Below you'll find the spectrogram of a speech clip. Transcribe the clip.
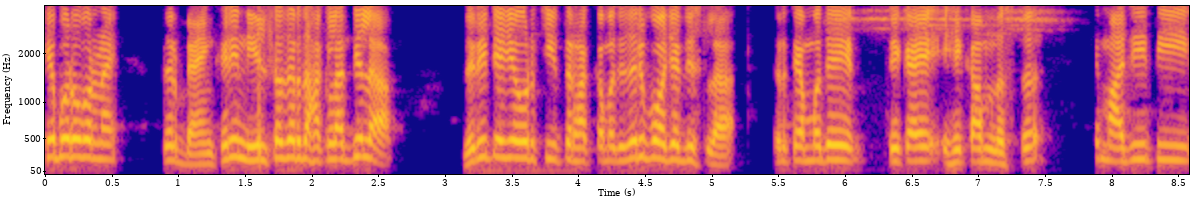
हे बरोबर नाही. जर बँकेने नीलचा जर दाखला दिला जरी त्याच्यावरची इतर हक्कामध्ये जरी बॉजा दिसला तर त्यामध्ये ते काय हे काम नसतं. हे माझी ती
